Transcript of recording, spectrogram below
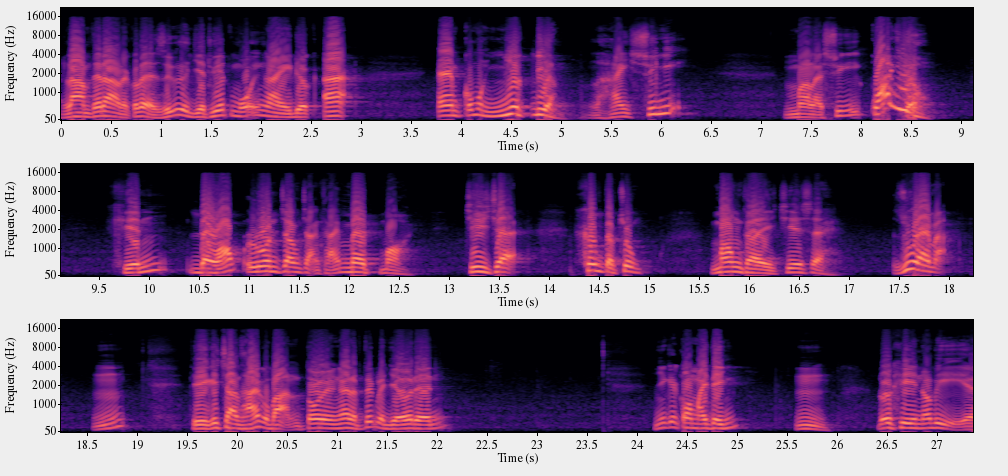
làm thế nào để có thể giữ được nhiệt huyết mỗi ngày được ạ à, em có một nhược điểm là hay suy nghĩ mà lại suy nghĩ quá nhiều khiến đầu óc luôn trong trạng thái mệt mỏi trì trệ không tập trung mong thầy chia sẻ giúp em ạ ừ. thì cái trạng thái của bạn tôi ngay lập tức là nhớ đến những cái con máy tính ừ. đôi khi nó bị uh,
